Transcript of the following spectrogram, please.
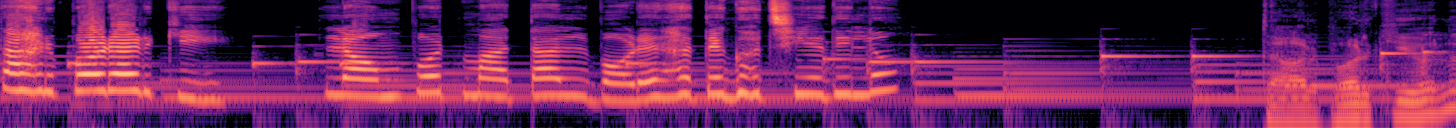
তারপর আর কি? লম্পট মাতাল বরের হাতে গছিয়ে দিল। তারপর কি হলো?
